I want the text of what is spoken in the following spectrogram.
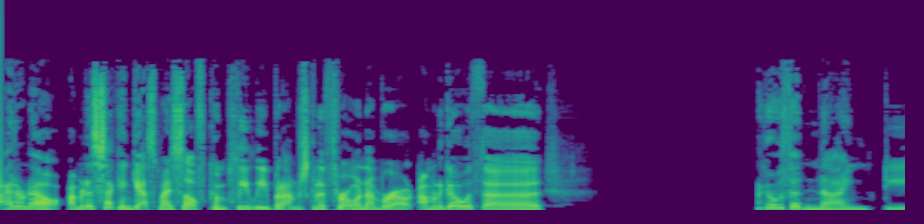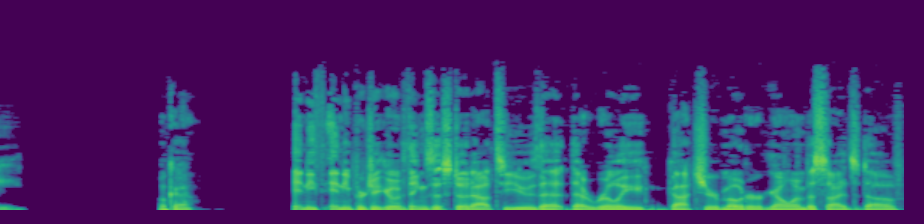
I don't know. I'm going to second guess myself completely, but I'm just going to throw a number out. I'm going to go with a I go with a 90. Okay. Any any particular things that stood out to you that that really got your motor going besides Dove?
